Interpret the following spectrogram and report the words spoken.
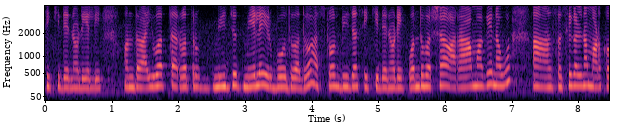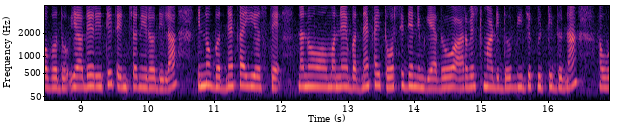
ಸಿಕ್ಕಿದೆ ನೋಡಿ ಅಲ್ಲಿ. ಒಂದು ಐವತ್ತು, ಅರವತ್ತು ಬೀಜದ ಮೇಲೆ ಇರ್ಬೋದು ಅದು. ಅಷ್ಟೊಂದು ಬೀಜ ಸಿಕ್ಕಿದೆ ನೋಡಿ. ಒಂದು ವರ್ಷ ಆರಾಮಾಗಿ ನಾವು ಸಸಿಗಳನ್ನ ಮಾಡ್ಕೋಬೋದು. ಯಾವುದೇ ರೀತಿ ಟೆನ್ಷನ್ ಇರೋದಿಲ್ಲ. ಇನ್ನು ಬದನೆಕಾಯಿ ಅಷ್ಟೇ. ನಾನು ಮೊನ್ನೆ ಬದನೆಕಾಯಿ ತೋರಿಸಿದ್ದೆ ನಿಮಗೆ. ಅದು ಹಾರ್ವೆಸ್ಟ್ ಮಾಡಿದ್ದು, ಬೀಜಕ್ಕೆ ಬಿಟ್ಟಿದ್ದನ್ನು. ಅವು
